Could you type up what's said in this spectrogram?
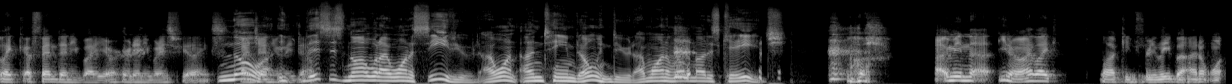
like offend anybody or hurt anybody's feelings. No, genuinely I- don't. this is not what I want to see, dude. I want untamed Owen, dude. I want to let him out his cage. I mean, uh, you know, I like talking freely, but I don't want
